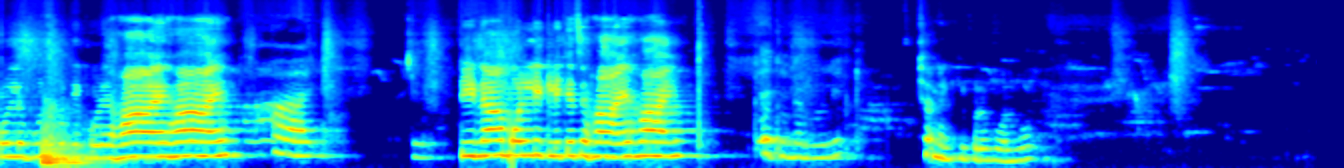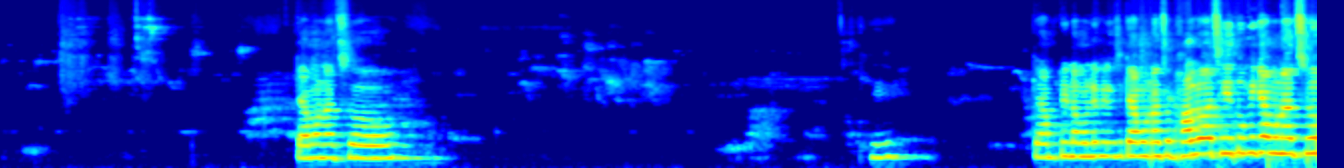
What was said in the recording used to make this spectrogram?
করলে বুঝব কি করে। হাই হাই টিনা মল্লিক লিখেছে হাই হাই জানি কি করে বলব? কেমন আছো? কি? কেমন টিনা মল্লিক লিখেছে কেমন আছো? ভালো আছি তুমি কেমন আছো?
